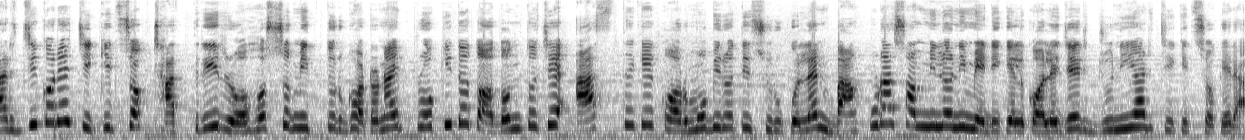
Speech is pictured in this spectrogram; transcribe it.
আরজি করে চিকিৎসক ছাত্রীর রহস্য মৃত্যুর ঘটনায় প্রকৃত তদন্ত চেয়ে আজ থেকে কর্মবিরতি শুরু করলেন বাঁকুড়া সম্মিলনী মেডিকেল কলেজের জুনিয়র চিকিৎসকেরা।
